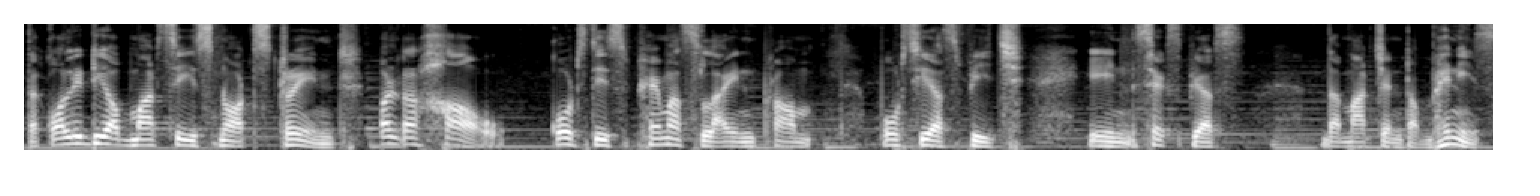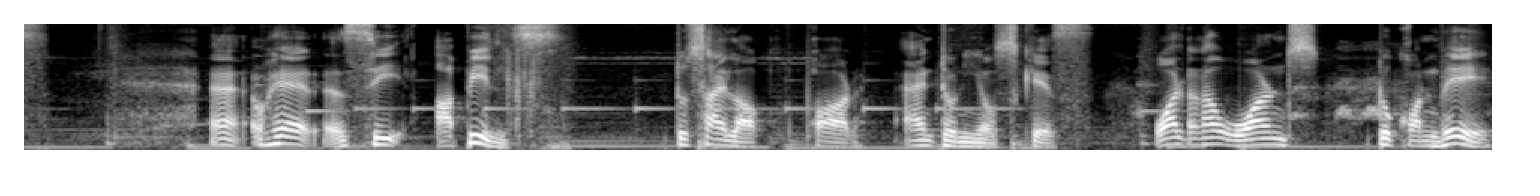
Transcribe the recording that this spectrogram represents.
The quality of mercy is not strained. Walter How quotes this famous line from Portia's speech in Shakespeare's The Merchant of Venice, uh, where she appeals to Shylock for Antonio's case. Walter How wants to convey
